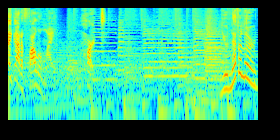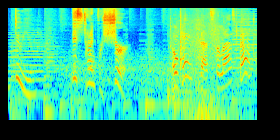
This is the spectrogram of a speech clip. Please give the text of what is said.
I gotta follow my heart. You never learn, do you? This time for sure. Okay, that's the last bet.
